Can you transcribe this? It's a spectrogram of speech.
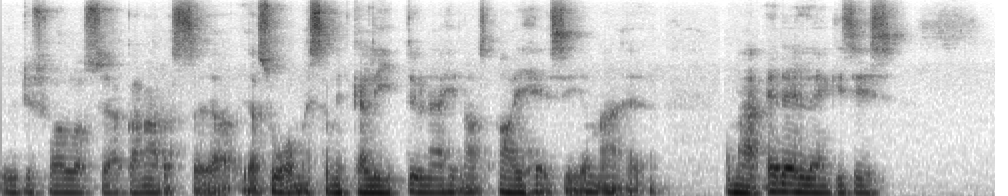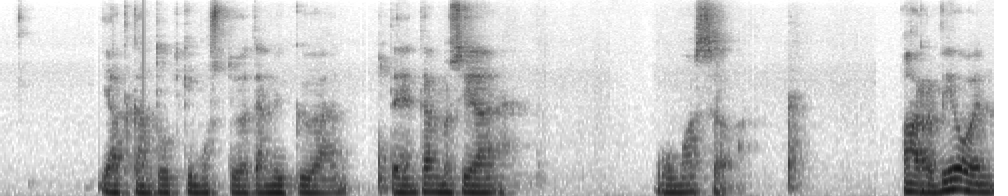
Yhdysvalloissa ja Kanadassa ja, ja Suomessa, mitkä liittyy näihin aiheisiin. Ja mä, mä edelleenkin siis jatkan tutkimustyötä nykyään. Teen tämmöisiä muun muassa arvioin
